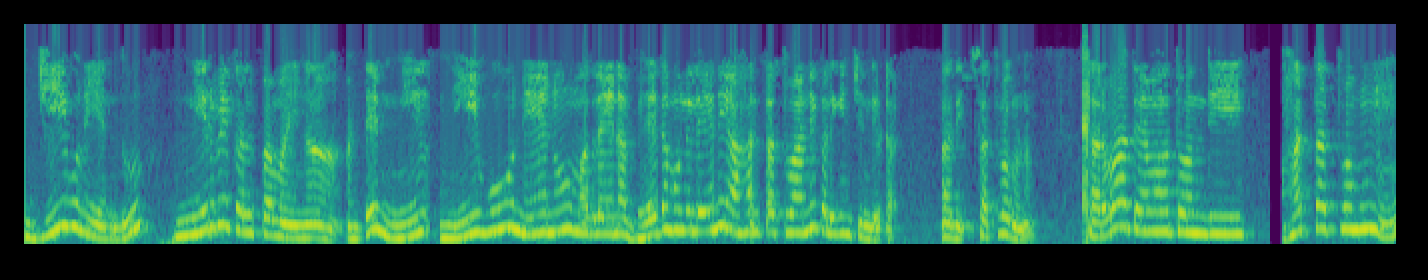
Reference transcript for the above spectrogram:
జీవుని ఎందు నిర్వికల్పమైన అంటే నీవు నేను మొదలైన భేదములు లేని అహంతత్వాన్ని కలిగించిందిట. అది సత్వగుణం. తర్వాత ఏమవుతోంది? మహత్తత్వము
